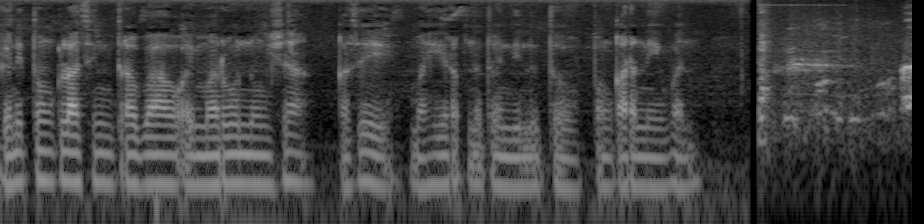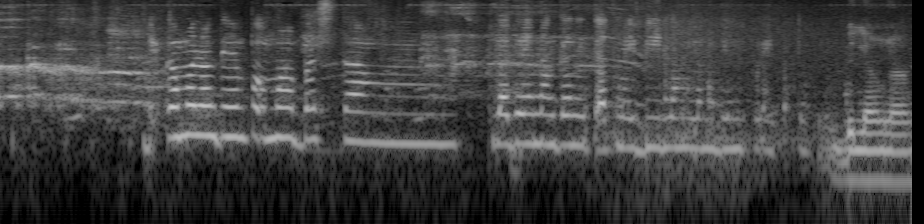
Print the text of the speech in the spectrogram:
ganitong klaseng trabaho ay marunong siya. Kasi mahirap na to, hindi na to pangkaraniwan. Di ka mo lang din po mabastang lagay ng ganito at may bilang lang din po ito. Bilang ng,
